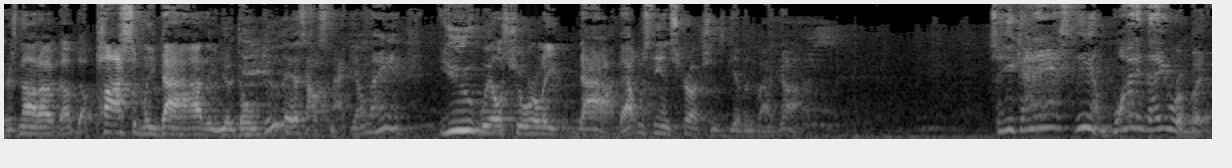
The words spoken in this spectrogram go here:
There's not a, a, a possibly die that you don't do this, I'll smack you on the hand you will surely die. That was the instructions given by God. So you got to ask them, why did they rebel?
